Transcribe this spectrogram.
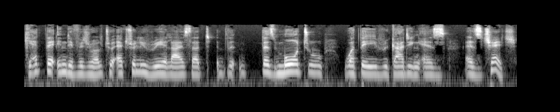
get the individual to actually realize that th- there's more to what they're regarding as as church?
